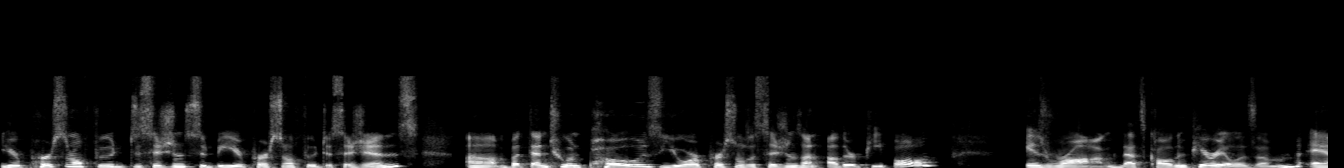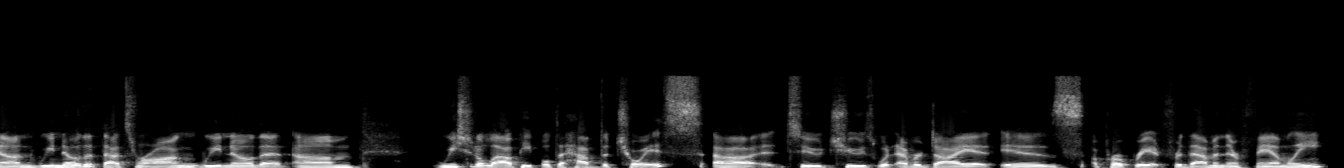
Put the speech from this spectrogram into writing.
your personal food decisions should be your personal food decisions. Um, but then to impose your personal decisions on other people is wrong. That's called imperialism. And we know that that's wrong. We know that um, we should allow people to have the choice uh, to choose whatever diet is appropriate for them and their family.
